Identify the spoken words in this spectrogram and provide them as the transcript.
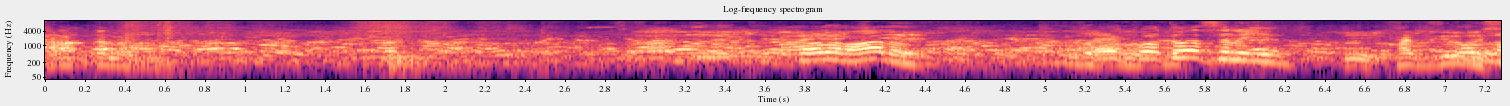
খারাপটা না ভালো। কত আছে নাকি? ফাইভ জিরো বেশি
